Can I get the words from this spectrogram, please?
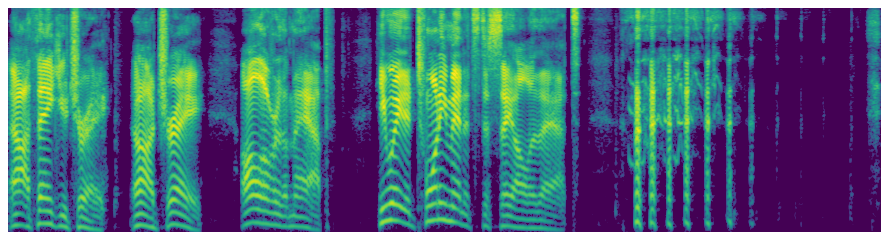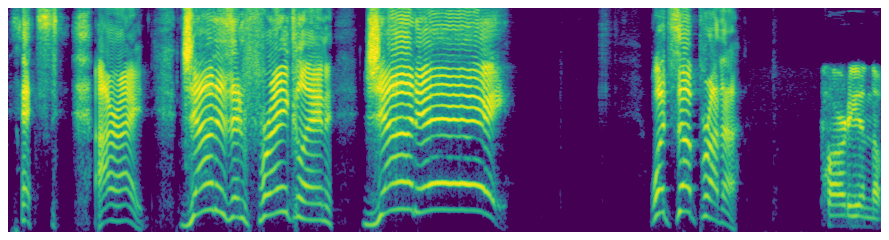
Ah, thank you, Trey. Ah, Trey, all over the map. He waited 20 minutes to say all of that. All right. John is in Franklin. Johnny! What's up, brother? Party in the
